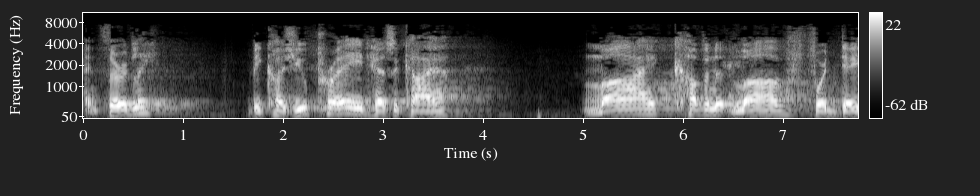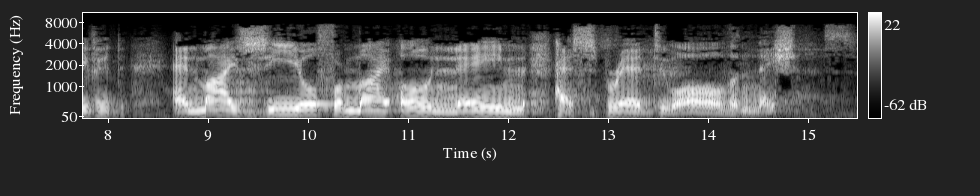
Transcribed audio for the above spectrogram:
And thirdly, because you prayed, Hezekiah, my covenant love for David and my zeal for my own name has spread to all the nations.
